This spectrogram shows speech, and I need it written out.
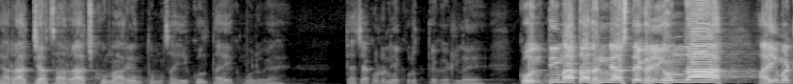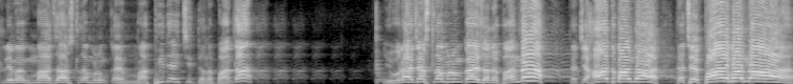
या राज्याचा राजकुमार आहे आणि तुमचा एकुलता एक मुलगा आहे. त्याच्याकडून हे कृत्य घडलंय. कोणती माता धन्य असते घरी घेऊन जा. आई म्हटली मग माझा असला म्हणून काय माफी द्यायची त्याला? बांधा. युवराज असला म्हणून काय झालं? बांधा. त्याचे हात बांधा. त्याचे पाय बांधा.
